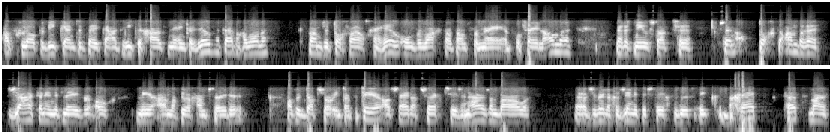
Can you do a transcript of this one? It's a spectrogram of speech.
afgelopen weekend het WK drie keer goud en één keer zilver te hebben gewonnen, kwam ze toch wel geheel onverwacht, althans voor mij en voor vele anderen, met het nieuws dat uh, ze toch de andere zaken in het leven ook meer aandacht wil gaan besteden. Als ik dat zo interpreteer, als zij dat zegt, ze is een huis aan het bouwen, uh, ze willen gezinnetjes stichten, dus ik begrijp het. Maar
